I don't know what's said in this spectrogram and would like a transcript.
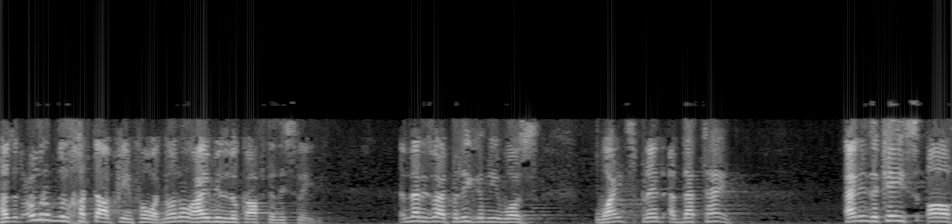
Hazrat Umar ibn al-Khattab came forward. No, no, I will look after this lady. And that is why polygamy was widespread at that time. And in the case of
